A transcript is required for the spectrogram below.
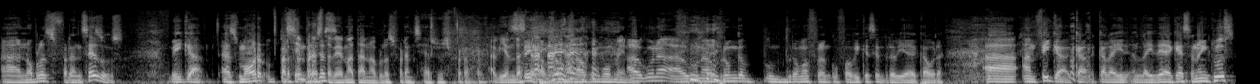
a nobles francesos. Vull dir que es mor... Sempre percentatges- està bé matar nobles francesos, però havíem de Sí. fer alguna en algun moment. alguna, alguna broma, broma francofòbica sempre havia de caure. Uh, en fi, que, que, que la, la idea aquesta, no? Inclús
